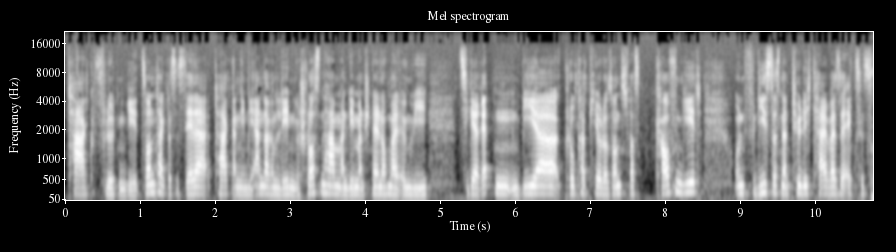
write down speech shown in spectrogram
Tag flöten geht. Sonntag, das ist der Tag, an dem die anderen Läden geschlossen haben, an dem man schnell nochmal irgendwie Zigaretten, ein Bier, Klopapier oder sonst was kaufen geht. Und für die ist das natürlich teilweise exist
